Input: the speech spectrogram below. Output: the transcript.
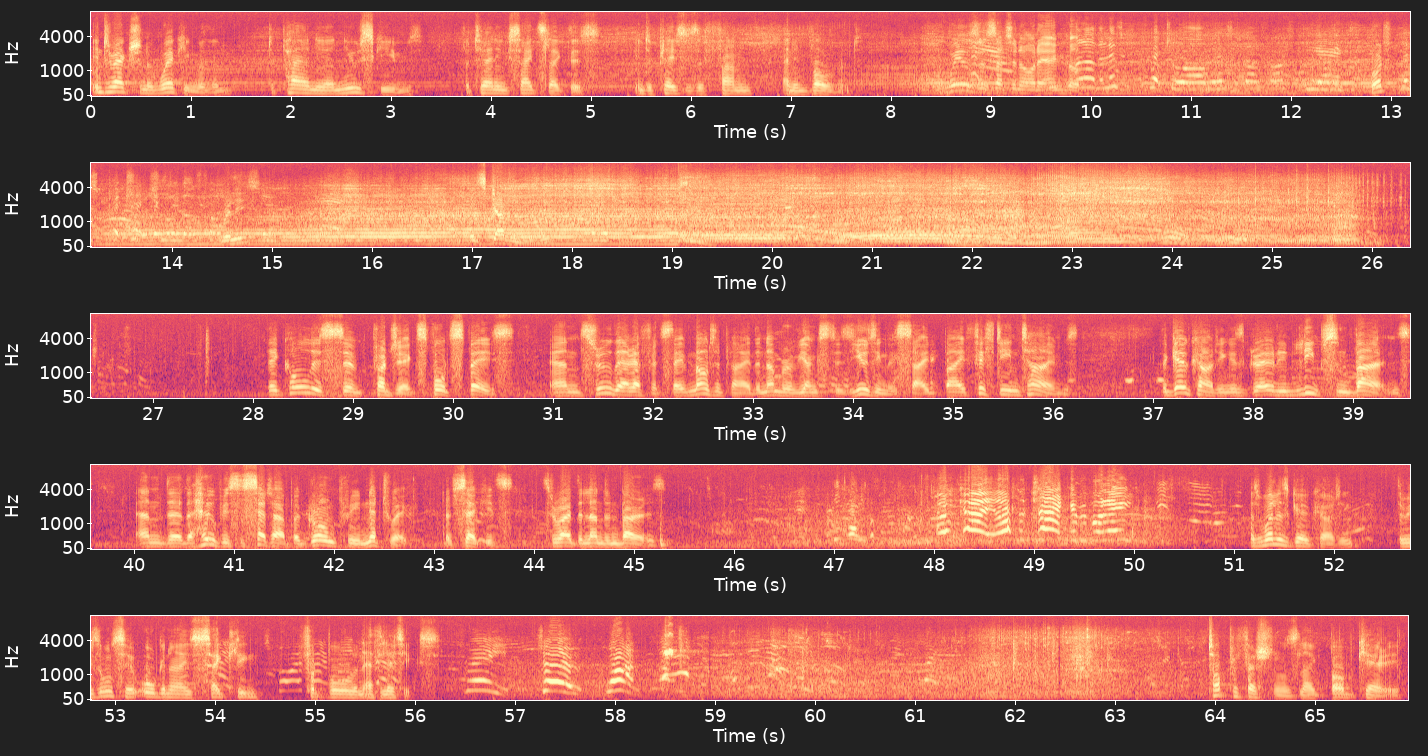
Interaction are working with them to pioneer new schemes for turning sites like this into places of fun and involvement. The wheels are such an odd angle. Oh, no, the less petrol are, the less it goes faster. Yeah. What? Less petrol, the less it goes faster. Really? It's governed, They call this uh, project Sports Space, and through their efforts, they've multiplied the number of youngsters using this site by 15 times. The go-karting has grown in leaps and bounds, and uh, the hope is to set up a Grand Prix network of circuits throughout the London boroughs. Okay, off the track, everybody! As well as go-karting, there is also organized cycling, football and athletics. Three, two, one. Top professionals like Bob Carey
